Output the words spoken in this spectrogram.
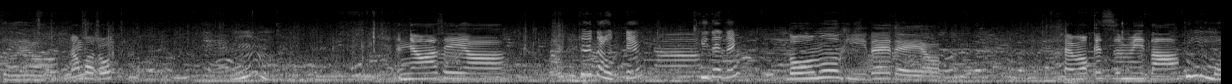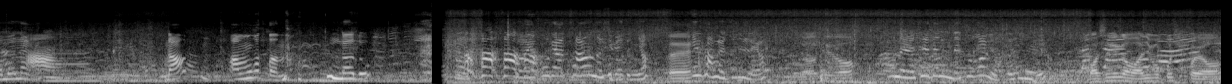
오셨어요. 양파 줘? 안녕하세요. 체대 어때? 기대돼? 너무 기대돼요. 잘 먹겠습니다. 종목 뭐뭐 나? 아. 나? 아무것도 안 나. 나도. 저희 고기가 차은우시거든요. 네 인사 해주실래요? 안녕하세요 오늘 체대인데 소감이 어떠신지? 맛있는 거 많이 먹고 싶어요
